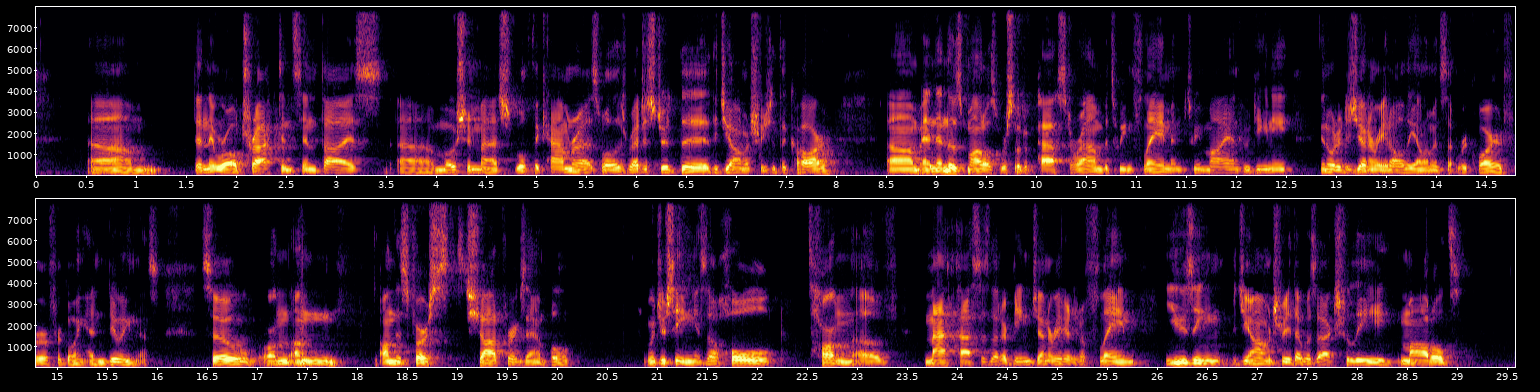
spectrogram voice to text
Um, then they were all tracked and synthesized, uh, motion matched both the camera as well as registered the, the geometries of the car. Um, and then those models were sort of passed around between Flame and between Maya and Houdini in order to generate all the elements that were required for, for going ahead and doing this. So on, on, on this first shot, for example, what you're seeing is a whole ton of matte passes that are being generated at a flame using the geometry that was actually modeled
